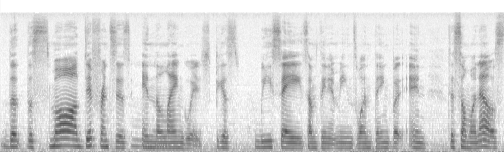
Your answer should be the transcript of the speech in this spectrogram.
the the small differences in the language because we say something it means one thing, but in to someone else,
